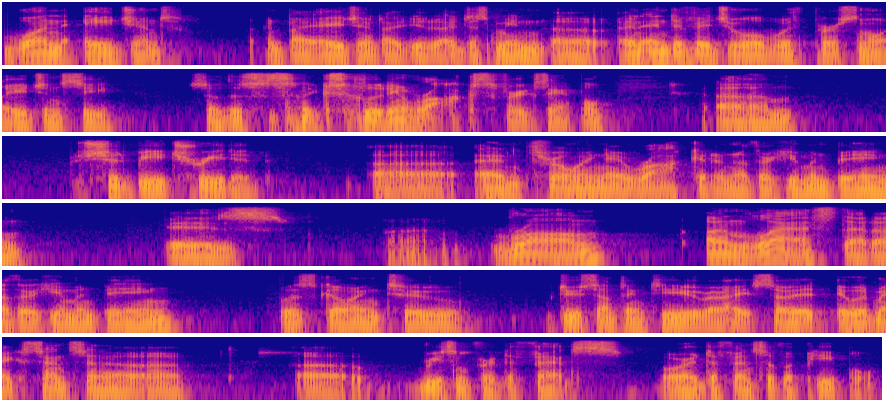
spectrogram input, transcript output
one agent, and by agent I, I just mean uh, an individual with personal agency. So this is excluding rocks, for example, um, should be treated uh, and throwing a rock at another human being is uh, wrong unless that other human being was going to do something to you, right? So it, it would make sense in a, a, a reason for defense or a defense of a people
